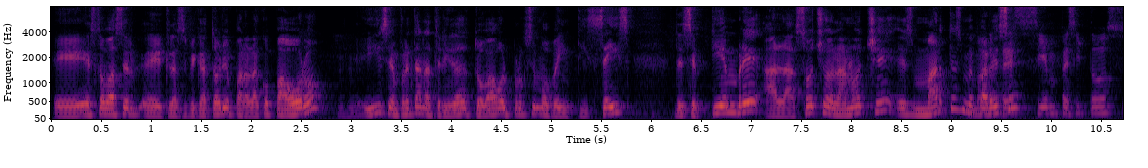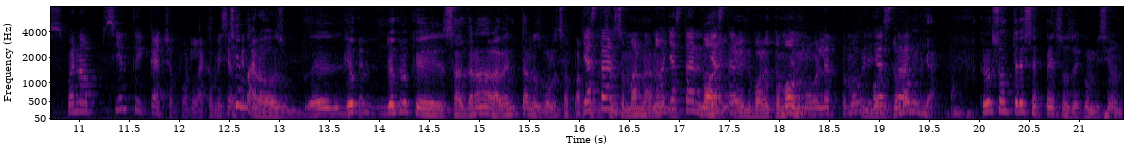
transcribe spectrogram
Eh, esto va a ser eh, clasificatorio para la Copa Oro y se enfrentan a Trinidad y Tobago el próximo 26 de septiembre a las 8 de la noche. Es martes, me Martes, parece. 100 pesitos. Bueno, ciento y cacho por la comisión. Sí, que varos. Eh, yo, yo creo que saldrán a la venta los boletos a partir Ya están. de esta semana, ¿no? No, ya están, No, ya el- están. El, boleto móvil. El boleto móvil El ya boleto está. móvil ya. Creo que son 13 pesos de comisión.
